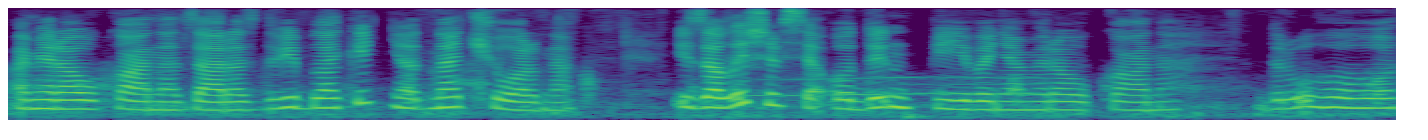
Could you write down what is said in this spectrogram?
аміраукана зараз. Дві блакитні, одна чорна. І залишився один півень аміраукана. Другого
